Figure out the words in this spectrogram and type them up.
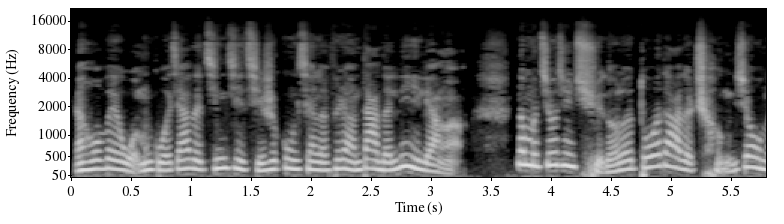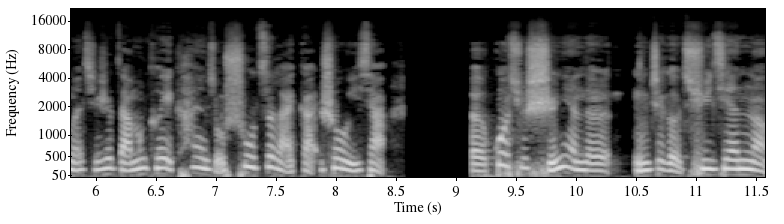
然后为我们国家的经济其实贡献了非常大的力量啊。那么究竟取得了多大的成就呢？其实咱们可以看一组数字来感受一下。呃，过去十年的这个区间呢，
